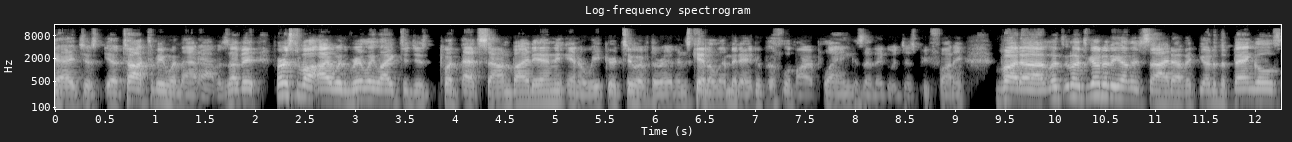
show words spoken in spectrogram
Okay, just you know, talk to me when that happens. I mean, first of all, I would really like to just put that soundbite in in a week or two if the Ravens get eliminated with Lamar playing, because I think it would just be funny. But uh, let's let's go to the other side of it. Go to the Bengals.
